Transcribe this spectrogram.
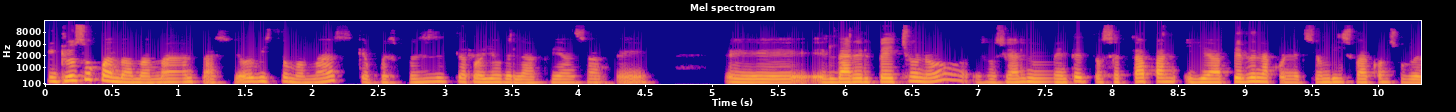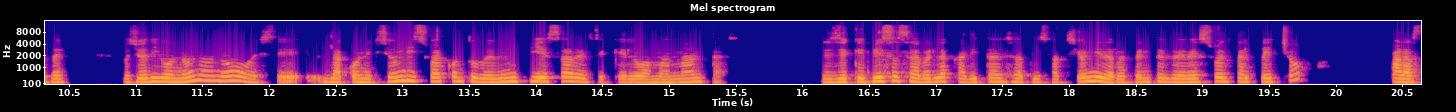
Incluso cuando amamantas, yo he visto mamás que pues, pues es este rollo de la crianza, de, eh, el dar el pecho, ¿no? Socialmente, entonces se tapan y ya pierden la conexión visual con su bebé. Pues yo digo, no, no, no, este, la conexión visual con tu bebé empieza desde que lo amamantas, desde que empiezas a ver la carita de satisfacción y de repente el bebé suelta el pecho para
